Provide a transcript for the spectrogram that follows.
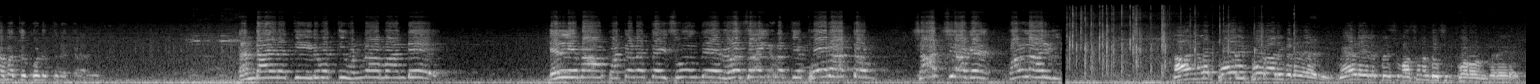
நமக்கு கொடுத்திருக்கிறது. இரண்டாயிரத்தி இருபத்தி ஒன்னாம் ஆண்டு டெல்லிமா பட்டணத்தை சூழ்ந்து விவசாயிகள் நடத்திய போராட்டம் சாட்சியாக வரலாறில் நாங்களே போலி போராளி கிடையாது மேடையில பேசி வசனம் பேசி போறோம் கிடையாது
